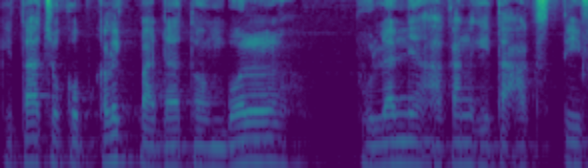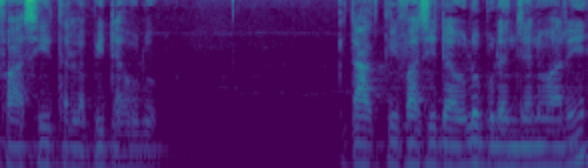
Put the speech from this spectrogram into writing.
Kita cukup klik pada tombol bulan yang akan kita aktivasi terlebih dahulu kita aktivasi dahulu bulan Januari.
